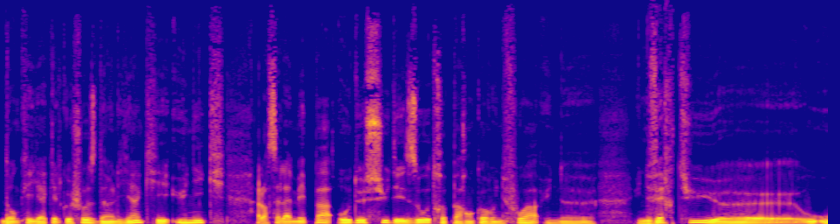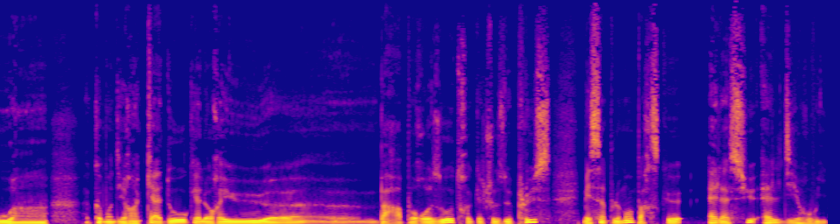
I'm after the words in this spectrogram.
Donc il y a quelque chose d'un lien qui est unique. Alors ça la met pas au-dessus des autres par encore une fois une une vertu euh, ou, un comment dire un cadeau qu'elle aurait eu euh, par rapport aux autres, quelque chose de plus, mais simplement parce que elle a su elle dire oui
